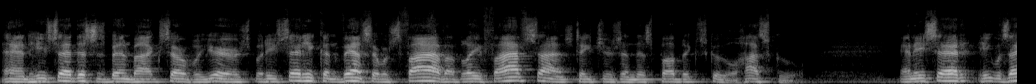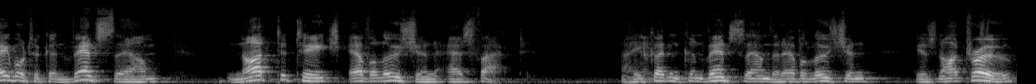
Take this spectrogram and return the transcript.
And he said this has been back several years, but he said he convinced there was five, I believe, five science teachers in this public school, high school. And he said he was able to convince them not to teach evolution as fact. Now, he couldn't convince them that evolution is not true,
